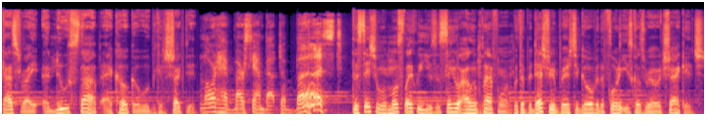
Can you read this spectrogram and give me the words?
That's right, a new stop at Cocoa will be constructed. Lord have mercy, I'm about to bust. The station will most likely use a single island platform with a pedestrian bridge to go over the Florida East Coast Railroad trackage.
